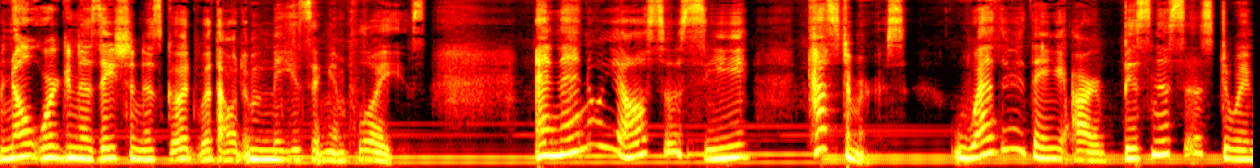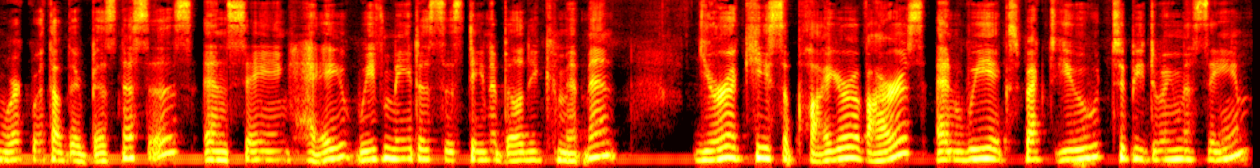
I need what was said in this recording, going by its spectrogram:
No organization is good without amazing employees. And then we also see customers, whether they are businesses doing work with other businesses and saying, hey, we've made a sustainability commitment you're a key supplier of ours and we expect you to be doing the same.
